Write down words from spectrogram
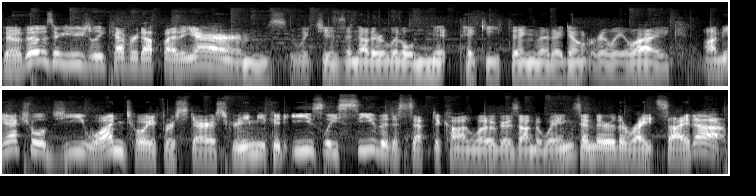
Though those are usually covered up by the arms, which is another little nitpicky thing that I don't really like. On the actual G1 toy for Starscream, you could easily see the Decepticon logos on the wings and they're the right side up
